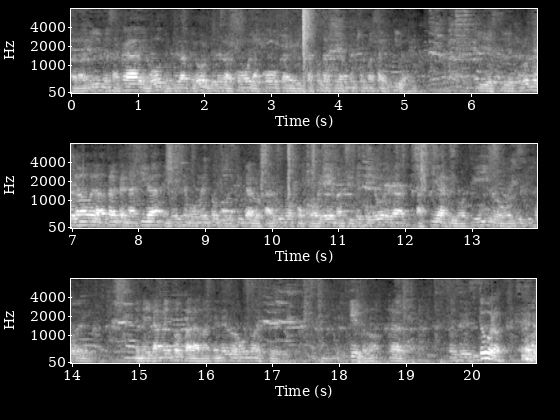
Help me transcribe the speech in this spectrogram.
para mí me sacaba de lo otro, que era peor, que era el alcohol, la coca y esas cosas que eran mucho más adictivas. ¿no? Y este, por otro lado, la otra alternativa en ese momento, por decirte a los alumnos con problemas y qué sé yo, era pastillas ribotril o ese tipo de, de medicamentos para mantenerlo a uno este, quieto, ¿no? Claro. Entonces, Duro. todo-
